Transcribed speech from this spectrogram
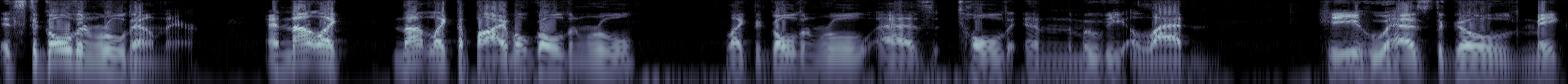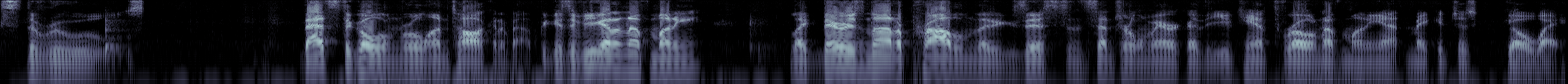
It's the golden rule down there, and not like not like the Bible golden rule, like the golden rule as told in the movie Aladdin. He who has the gold makes the rules. That's the golden rule I'm talking about. Because if you got enough money, like there is not a problem that exists in Central America that you can't throw enough money at and make it just go away.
